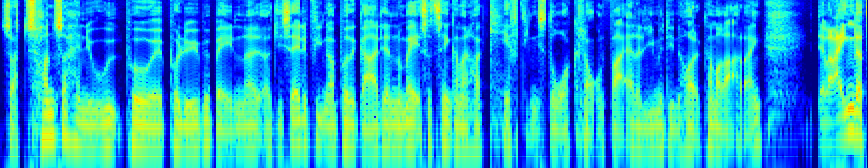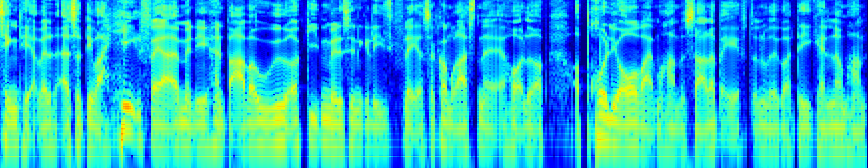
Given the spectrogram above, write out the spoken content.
så tonser han jo ud på, øh, på løbebanen, og, og de sagde det fint op på The Guardian. Normalt så tænker man, hold kæft, din store klovn, fejrer dig lige med dine holdkammerater, ikke? Det var der ingen, der tænkte her, vel? Altså, det var helt fair, at man, han bare var ude og give den med det senegalesiske flag, og så kom resten af holdet op. Og prøv lige at overveje Mohamed Salah bagefter. Nu ved jeg godt, det ikke handler om ham.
